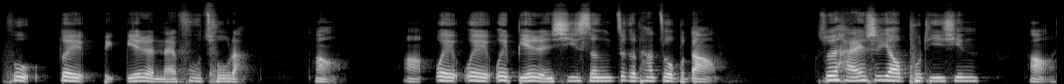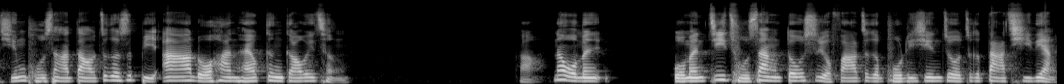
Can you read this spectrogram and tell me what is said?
付对别别人来付出了，啊啊，为为为别人牺牲，这个他做不到，所以还是要菩提心，啊，行菩萨道，这个是比阿罗汉还要更高一层，啊，那我们我们基础上都是有发这个菩提心做这个大气量，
